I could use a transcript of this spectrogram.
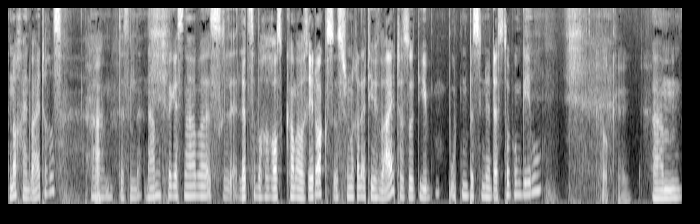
noch ein weiteres, Aha. ähm, dessen Namen ich vergessen habe. Ist letzte Woche rausgekommen, aber Redox ist schon relativ weit, also die booten bis in der Desktop-Umgebung Okay. ähm,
